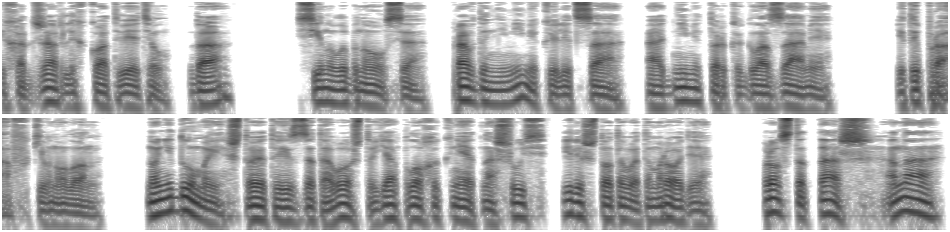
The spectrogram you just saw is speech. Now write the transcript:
и Хаджар легко ответил «Да». Син улыбнулся, правда, не мимикой лица, а одними только глазами. «И ты прав», — кивнул он. «Но не думай, что это из-за того, что я плохо к ней отношусь или что-то в этом роде. Просто Таш, она,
